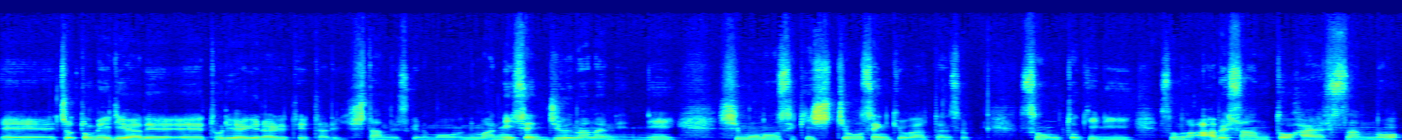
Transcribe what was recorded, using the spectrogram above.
えー、ちょっとメディアで、えー、取り上げられていたりしたんですけども、まあ、2017年に下関市長選挙があったんですよ。その時にその安倍さんと林さんの、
